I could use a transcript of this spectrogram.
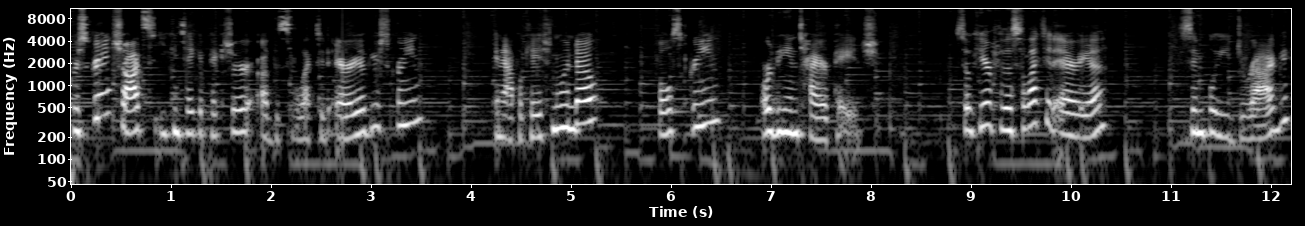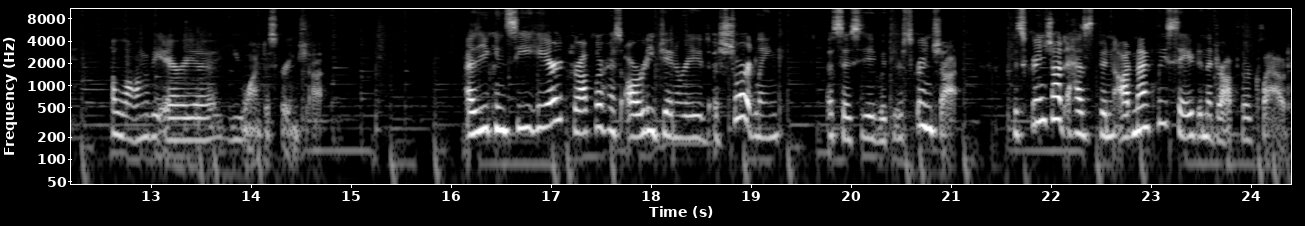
For screenshots, you can take a picture of the selected area of your screen, an application window, full screen, or the entire page. So here for the selected area, simply drag along the area you want to screenshot. As you can see here, Droplr has already generated a short link associated with your screenshot. The screenshot has been automatically saved in the Droplr cloud.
